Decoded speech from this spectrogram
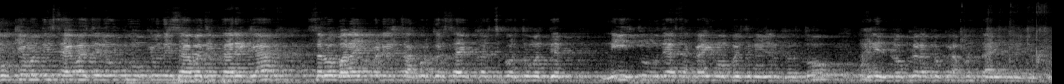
मुख्यमंत्री साहेबांचे आणि उपमुख्यमंत्री साहेबांची तारीख घ्या सर्व बालाजी पटेल चाकूरकर साहेब खर्च करतो म्हणते मी इथून उद्या सकाळी मुंबईचं नियोजन करतो. आणि लवकरात लवकर आपण तयारी करू शकतो.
